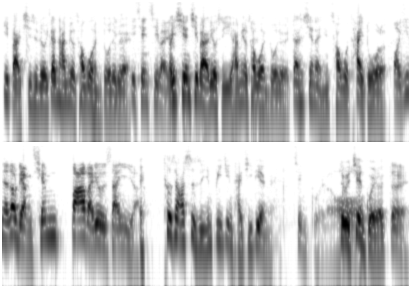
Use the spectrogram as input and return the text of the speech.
一百七十六亿，但是还没有超过很多，对不对？一千七百一千七百六十亿还没有超过很多，对不对？但是现在已经超过太多了，哇，已经来到两千八百六十三亿了。哎，特斯拉市值已经逼近台积电呢，见鬼了，对不对？见鬼了，对。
